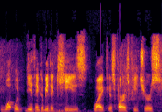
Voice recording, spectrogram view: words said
what would do you think would be the keys, like as far as features?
